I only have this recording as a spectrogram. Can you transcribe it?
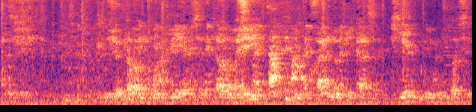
a? Y yo estaba más bien sentado ahí, empujando en mi casa. ¿Quién me mandó a hacer?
